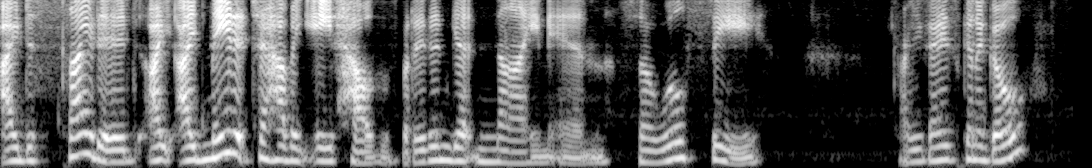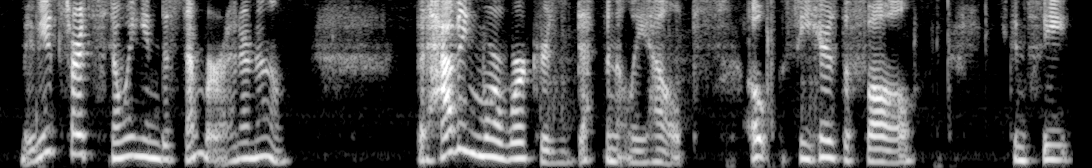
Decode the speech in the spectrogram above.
I decided I, I made it to having eight houses, but I didn't get nine in. So we'll see. Are you guys gonna go? Maybe it starts snowing in December. I don't know. But having more workers definitely helps. Oh, see, here's the fall. You can see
